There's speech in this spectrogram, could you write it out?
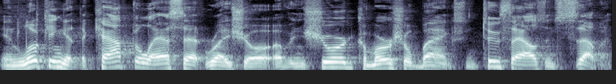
in looking at the capital asset ratio of insured commercial banks in 2007,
